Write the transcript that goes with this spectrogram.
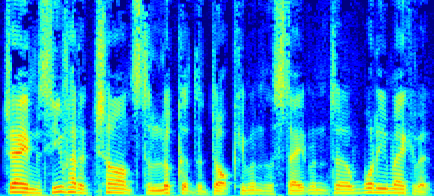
James, you've had a chance to look at the document and the statement. Uh, what do you make of it?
